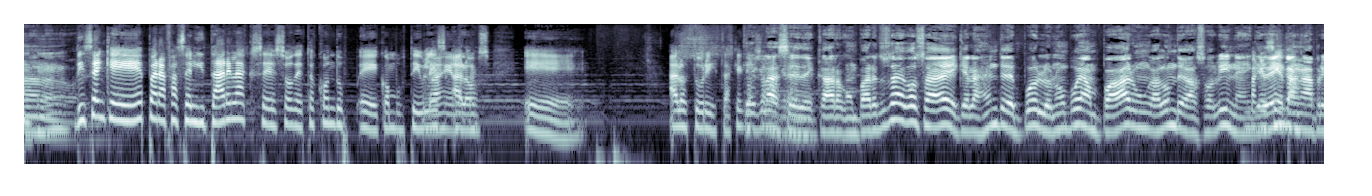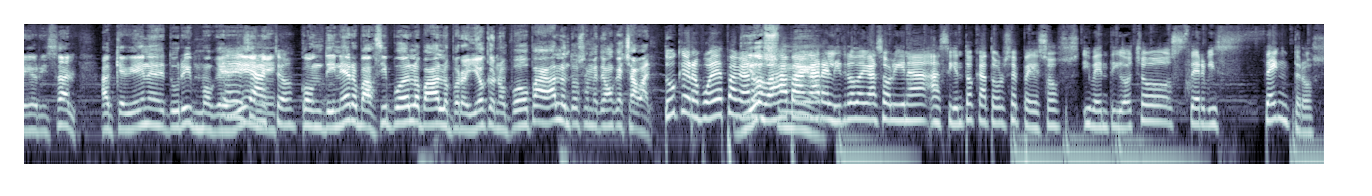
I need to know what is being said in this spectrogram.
no, no, no. Dicen que es para facilitar el acceso de estos condu- eh, combustibles a los eh, a los turistas. ¿Qué, ¿Qué clase de caro, compadre? Tú sabes cosa es que la gente del pueblo no puedan pagar un galón de gasolina y que, que vengan sepa. a priorizar al que viene de turismo, que viene Exacto. con dinero para así poderlo pagarlo, pero yo que no puedo pagarlo, entonces me tengo que chaval. Tú que no puedes pagar, Dios vas a pagar el litro de gasolina a 114 pesos y 28 service centros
